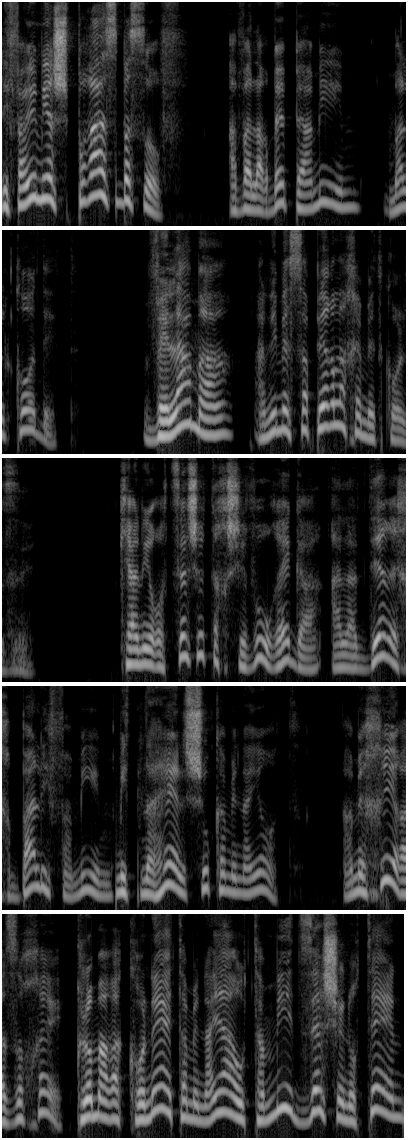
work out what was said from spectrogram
לפעמים יש פרס בסוף, אבל הרבה פעמים מלכודת. ולמה אני מספר לכם את כל זה? כי אני רוצה שתחשבו רגע על הדרך בה לפעמים מתנהל שוק המניות. המחיר הזוכה. כלומר, הקונה את המניה הוא תמיד זה שנותן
